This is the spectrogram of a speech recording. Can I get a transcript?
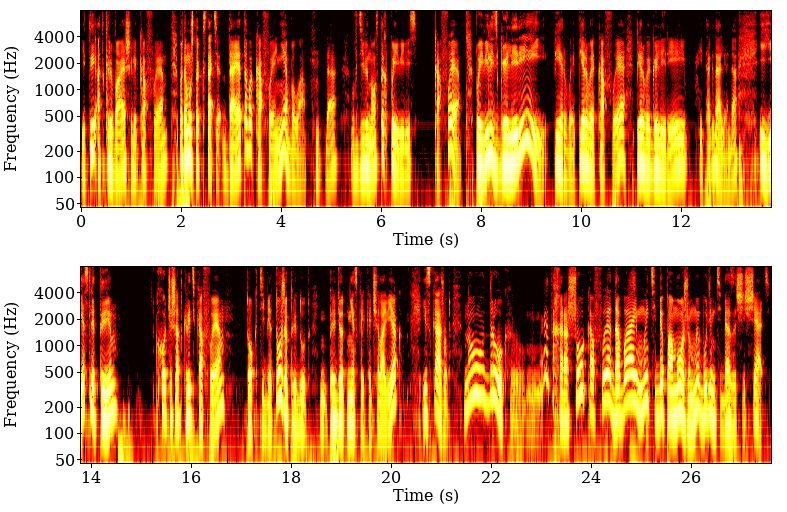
и ты открываешь или кафе, потому что, кстати, до этого кафе не было, да, в 90-х появились кафе, появились галереи первые, первые кафе, первые галереи и так далее, да. И если ты хочешь открыть кафе, то к тебе тоже придут, придет несколько человек и скажут, ну, друг, это хорошо, кафе, давай, мы тебе поможем, мы будем тебя защищать.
